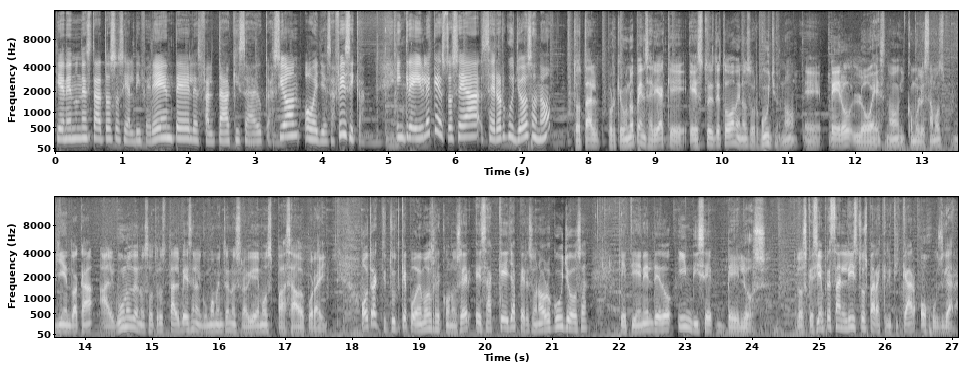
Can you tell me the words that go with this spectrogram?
tienen un estatus social diferente, les falta quizá educación o belleza física. Increíble que esto sea ser orgulloso, ¿no? Total, porque uno pensaría que esto es de todo menos orgullo, ¿no? Eh, pero lo es, ¿no? Y como lo estamos viendo acá, algunos de nosotros tal vez en algún momento de nuestra vida hemos pasado por ahí. Otra actitud que podemos reconocer es aquella persona orgullosa que tiene el dedo índice veloz. Los que siempre están listos para criticar o juzgar.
